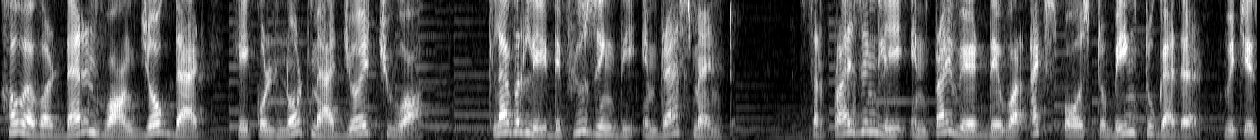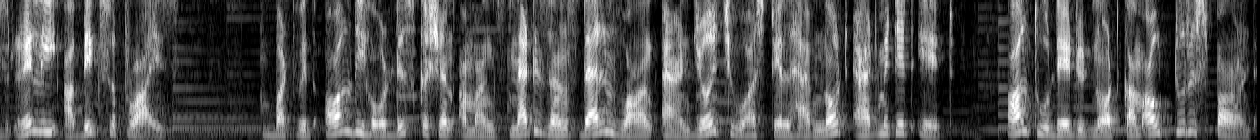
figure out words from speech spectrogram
However, Darren Wang joked that he could not match Joey Chua, cleverly diffusing the embarrassment. Surprisingly, in private they were exposed to being together, which is really a big surprise. But with all the hot discussion amongst netizens, Darren Wang and Joey Chua still have not admitted it, although they did not come out to respond.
